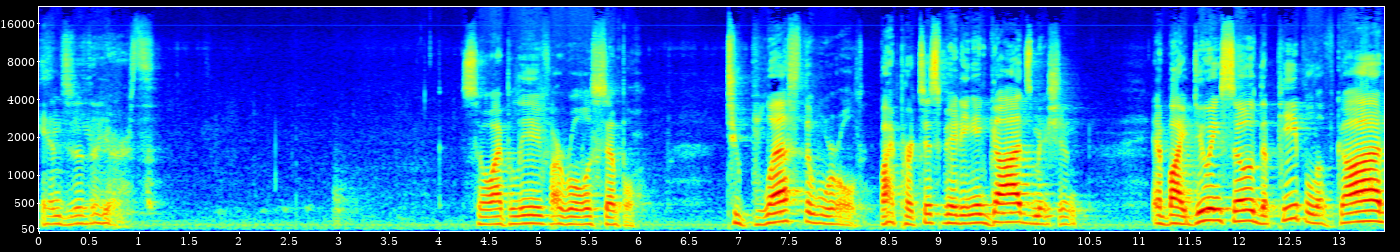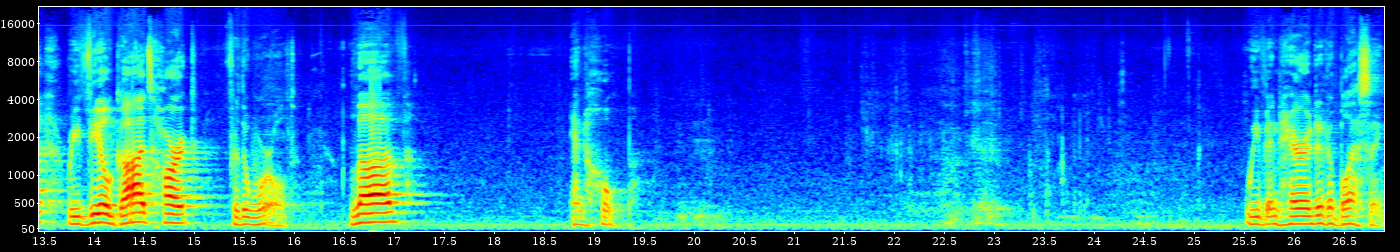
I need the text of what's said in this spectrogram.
ends of the earth. So I believe our role is simple to bless the world by participating in God's mission And by doing so, the people of God reveal God's heart for the world love and hope. We've inherited a blessing.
